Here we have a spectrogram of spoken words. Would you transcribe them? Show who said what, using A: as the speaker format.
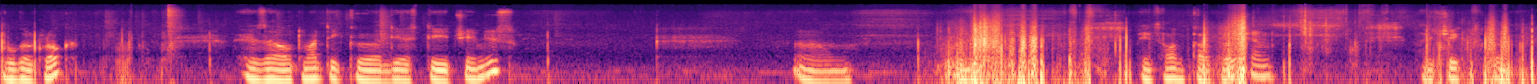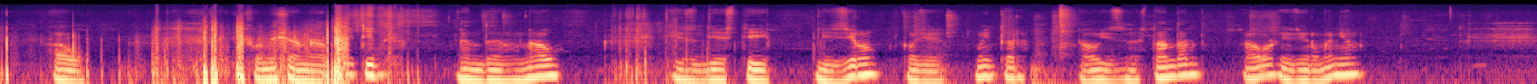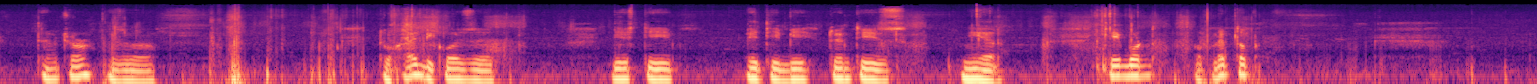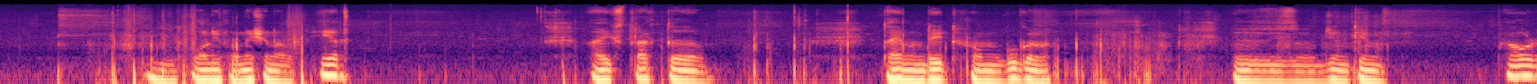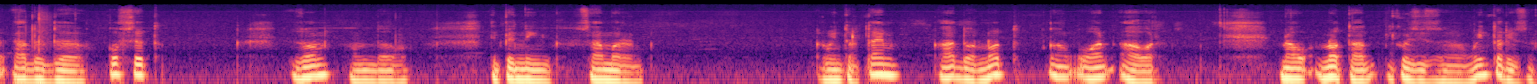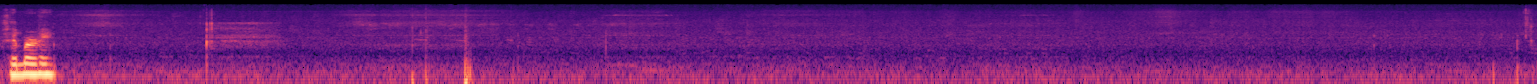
A: Google clock. Has automatic uh, DST changes. Um, its own calculation I checked uh, how information updated and uh, now is DST is zero because winter now is standard hour is in Romanian. Temperature is uh, too high because uh, DST ATB20 is near keyboard of laptop. And all information are here. I extract uh, time and date from Google this is uh, GMT hour added the offset zone and uh, depending summer winter time add or not uh, one hour. Now not add because it's uh, winter is February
